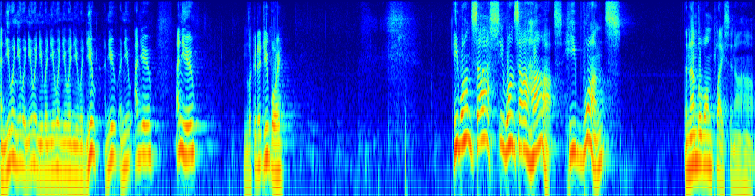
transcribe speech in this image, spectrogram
and you and you and you and you and you and you and you and you and you and you and you and you. I'm looking at you, boy. He wants us. He wants our hearts. He wants the number one place in our heart.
